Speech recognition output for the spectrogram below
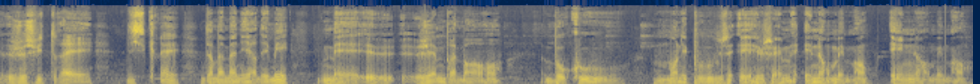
je suis très discret dans ma manière d'aimer, mais euh, j'aime vraiment beaucoup mon épouse et j'aime énormément, énormément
